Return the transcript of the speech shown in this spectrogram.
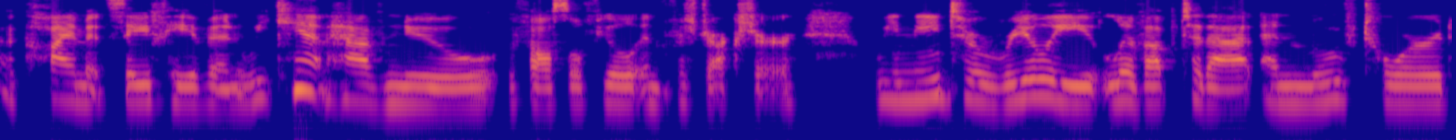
a climate safe haven, we can't have new fossil fuel infrastructure. We need to really live up to that and move toward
